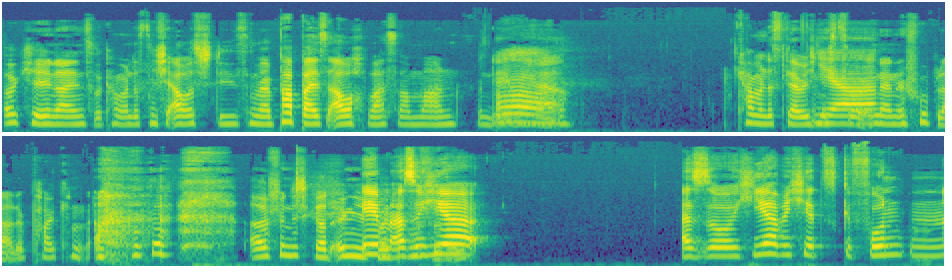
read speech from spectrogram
Okay, nein, so kann man das nicht ausschließen. Mein Papa ist auch Wassermann, von dem oh. her kann man das, glaube ich, nicht ja. so in eine Schublade packen. Aber finde ich gerade irgendwie. Eben, also hier. Also hier habe ich jetzt gefunden,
